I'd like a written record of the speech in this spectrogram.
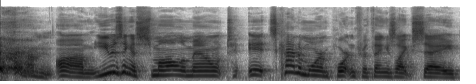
um, using a small amount, it's kind of more important for things like, say,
